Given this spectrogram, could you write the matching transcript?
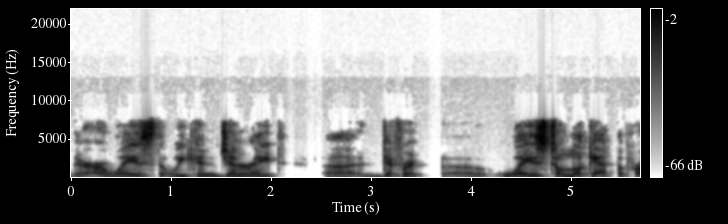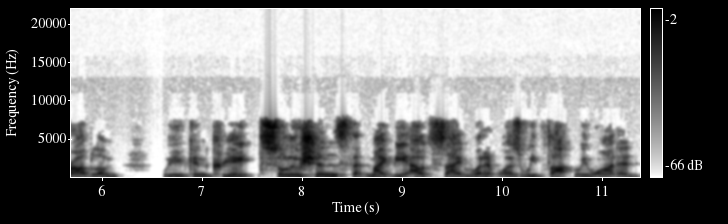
There are ways that we can generate uh, different uh, ways to look at the problem. We can create solutions that might be outside what it was we thought we wanted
